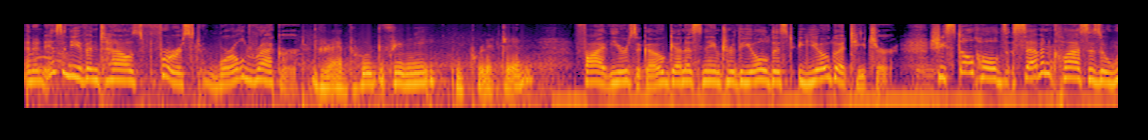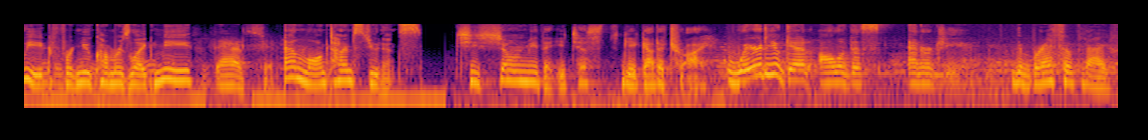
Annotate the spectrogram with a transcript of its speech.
And it isn't even Tao's first world record. Grab hold of your knee and pull it in. Five years ago, Guinness named her the oldest yoga teacher. She still holds seven classes a week for newcomers like me That's it. and longtime students. she's shown me that you just you gotta try Where do you get all of this energy? The breath of life.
